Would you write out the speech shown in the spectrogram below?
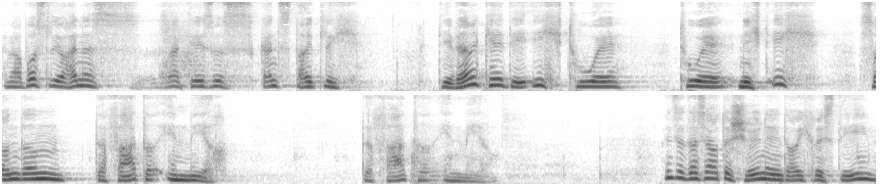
Beim Apostel Johannes sagt Jesus ganz deutlich, die Werke, die ich tue, tue nicht ich, sondern der Vater in mir der Vater in mir. Wenn Sie, das ist auch das Schöne in der Eucharistie,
